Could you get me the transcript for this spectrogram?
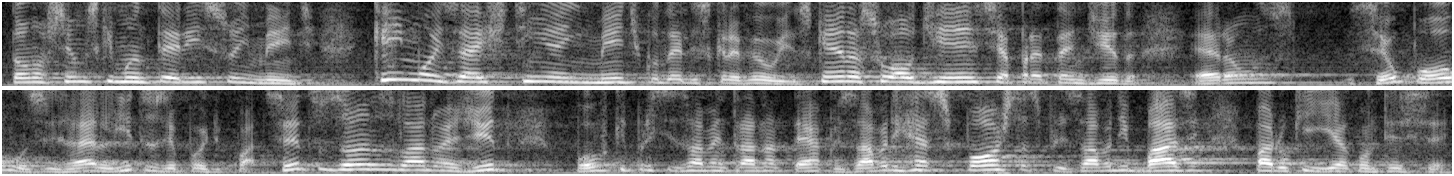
Então nós temos que manter isso em mente. Quem Moisés tinha em mente quando ele escreveu isso? Quem era a sua audiência pretendida? Eram os seu povo, os israelitas, depois de 400 anos lá no Egito, povo que precisava entrar na terra, precisava de respostas, precisava de base para o que ia acontecer.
